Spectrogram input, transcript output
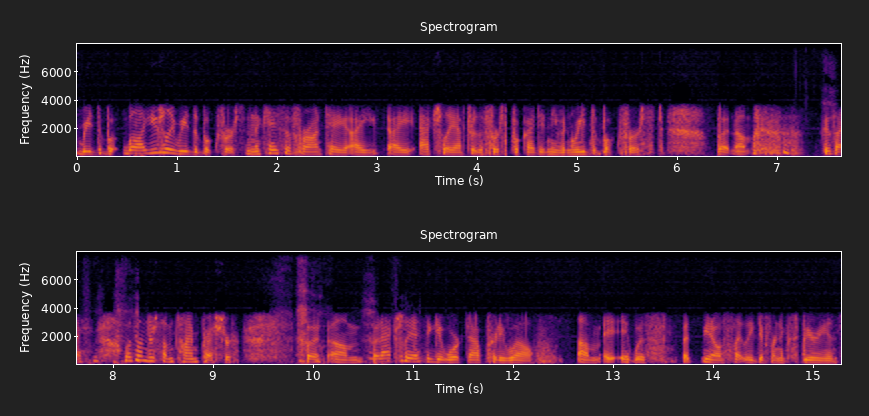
read the book. Well, I usually read the book first. In the case of Ferrante, I, I actually after the first book, I didn't even read the book first, but because um, I was under some time pressure. But um, but actually, I think it worked out pretty well. Um, it, it was a, you know a slightly different experience.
